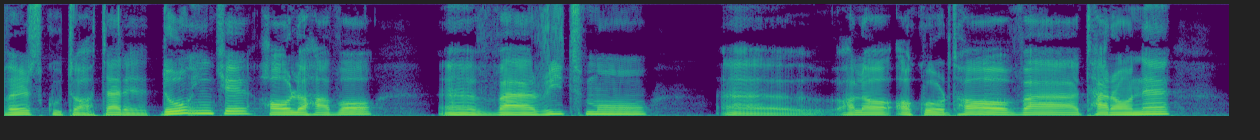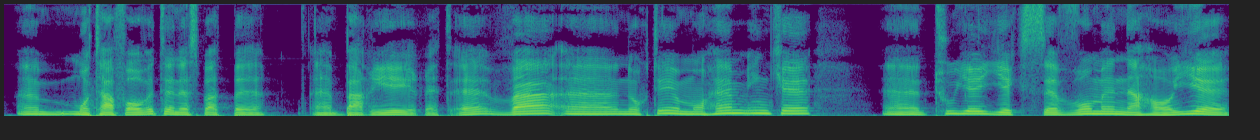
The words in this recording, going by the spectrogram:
ورس کوتاهتره. دو اینکه حال و هوا و ریتم و حالا آکوردها و ترانه متفاوت نسبت به بقیه قطعه. و نکته مهم این که توی یک سوم نهایی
